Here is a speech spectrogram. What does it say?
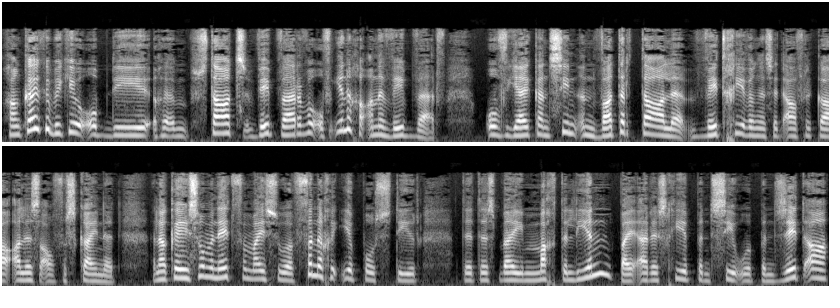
Gaan kyk 'n bietjie op die um, staatswebwerwe of enige ander webwerf of jy kan sien in watter tale wetgewing in Suid-Afrika alles al verskyn het. En dan kan jy sommer net vir my so 'n vinnige e-pos stuur. Dit is by magteleen@rsg.co.za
